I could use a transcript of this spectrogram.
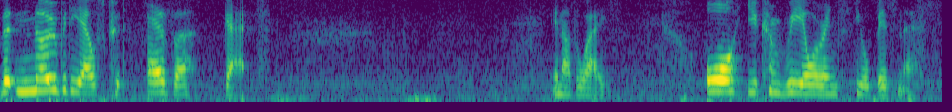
that nobody else could ever get in other ways. Or you can reorient your business.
